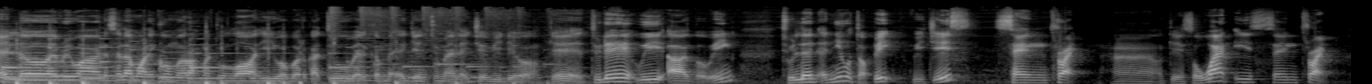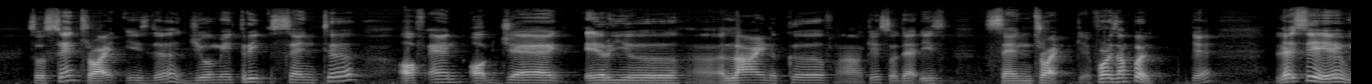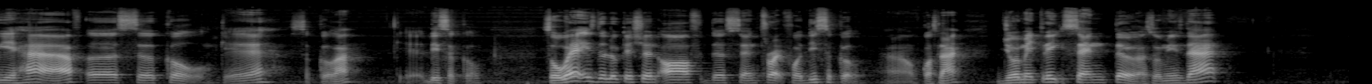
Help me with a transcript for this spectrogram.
Hello everyone, Assalamualaikum warahmatullahi wabarakatuh. Welcome back again to my lecture video. Okay, today we are going to learn a new topic Which is centroid. Uh, Okay, so what is centroid? So centroid is the geometric center of an object, area, uh, a line, a curve. Uh, Okay, so that is centroid. Okay, for example Okay Let's say we have a circle, okay, circle, ah, okay, this circle. So where is the location of the centroid for this circle? Uh, of course lah, geometric center. So means that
